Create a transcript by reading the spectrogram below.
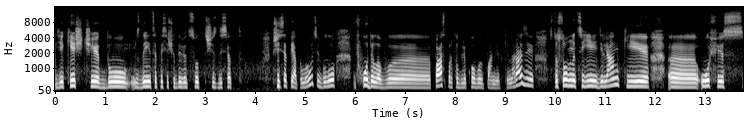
яке ще до, здається, 1960 в 65-му році було входило в е, паспорт облікової пам'ятки. Наразі стосовно цієї ділянки е, офіс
